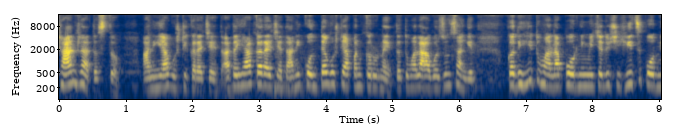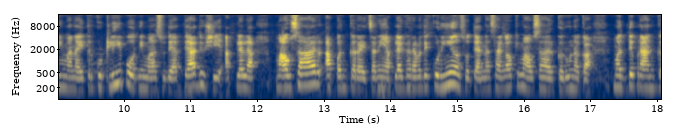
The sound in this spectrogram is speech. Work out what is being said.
छान राहत असतं. आणि या गोष्टी करायच्या आहेत. आता ह्या करायच्या आहेत आणि कोणत्या गोष्टी आपण करू नयेत तर तुम्हाला आवर्जून सांगेल कधीही तुम्हाला पौर्णिमेच्या दिवशी हीच पौर्णिमा नाही तर कुठलीही पौर्णिमा असू द्या त्या दिवशी आपल्याला मांसाहार आपण करायचा नाही. आपल्या घरामध्ये कुणीही असो त्यांना सांगावं की मांसाहार करू नका. मद्यप्राण क-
